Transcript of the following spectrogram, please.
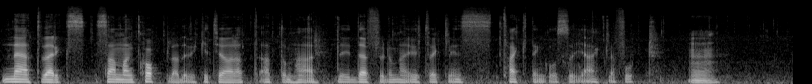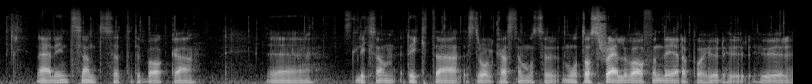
nätverkssammankopplade vilket gör att, att de här, det är därför de här utvecklingstakten går så jäkla fort. Mm nej, det är intressant att sätta tillbaka, eh, liksom rikta strålkastaren mot, mot oss själva och fundera på hur, hur, hur,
